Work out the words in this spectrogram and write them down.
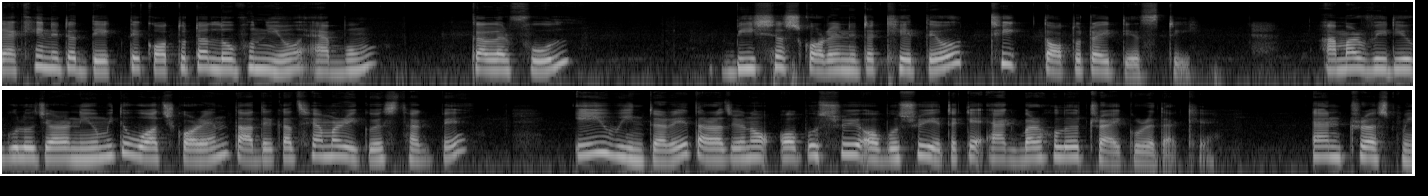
দেখেন এটা দেখতে কতটা লোভনীয় এবং কালারফুল বিশ্বাস করেন এটা খেতেও ঠিক ততটাই টেস্টি আমার ভিডিওগুলো যারা নিয়মিত ওয়াচ করেন, তাদের কাছে আমার রিকোয়েস্ট থাকবে, এই উইন্টারে তারা যেন অবশ্যই অবশ্যই এটাকে একবার হলেও ট্রাই করে দেখে। অ্যান্ড ট্রাস্ট মি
